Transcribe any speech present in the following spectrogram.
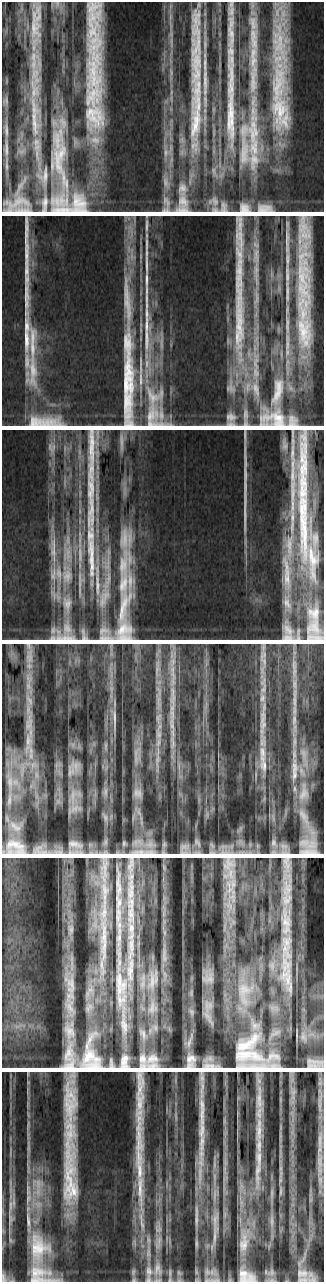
it was for animals of most every species to act on their sexual urges in an unconstrained way. As the song goes, you and me, babe, ain't nothing but mammals. Let's do it like they do on the Discovery Channel. That was the gist of it, put in far less crude terms as far back as the, as the 1930s, the 1940s,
